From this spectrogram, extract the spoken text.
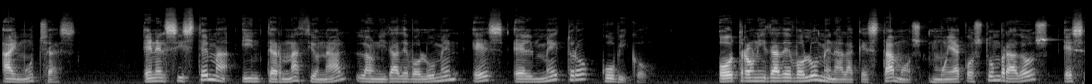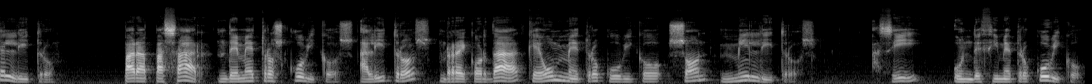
hay muchas. En el sistema internacional la unidad de volumen es el metro cúbico. Otra unidad de volumen a la que estamos muy acostumbrados es el litro. Para pasar de metros cúbicos a litros, recordad que un metro cúbico son mil litros. Así, un decímetro cúbico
